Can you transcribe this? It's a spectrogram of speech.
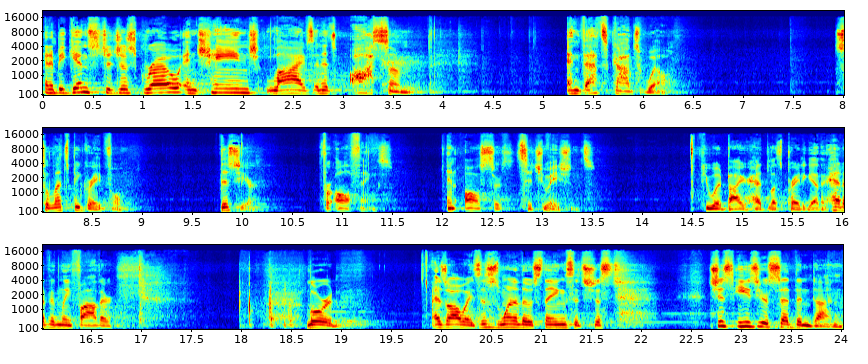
and it begins to just grow and change lives. And it's awesome. And that's God's will. So let's be grateful this year for all things in all situations. If you would, bow your head. Let's pray together. Heavenly Father, Lord, as always, this is one of those things that's just. It's just easier said than done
